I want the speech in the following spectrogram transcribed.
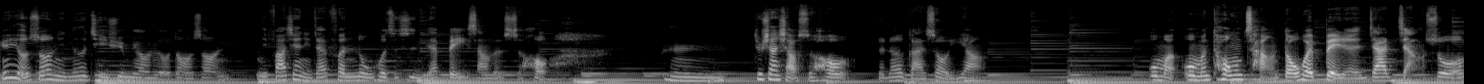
因为有时候你那个情绪没有流动的时候，你发现你在愤怒或者是你在悲伤的时候，嗯，就像小时候的那个感受一样。我们我们通常都会被人家讲说，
